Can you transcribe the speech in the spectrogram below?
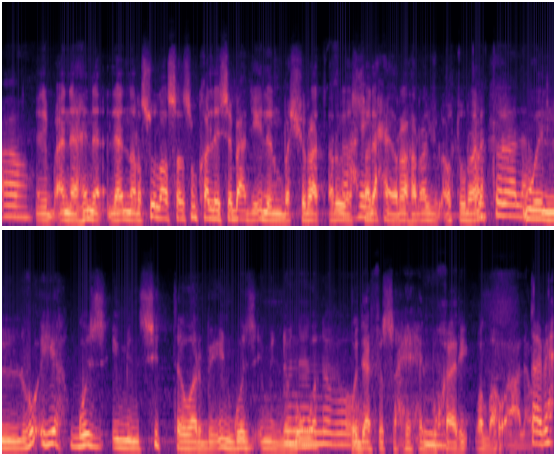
آه يبقى أنا هنا لأن الرسول الله صلى الله عليه وسلم قال ليس بعد إلا المبشرات الرؤيا. الصالحه يراها الرجل أو ترى له. والرؤية جزء من 46 جزء من النبوة النبوة. وده في صحيح البخاري والله أعلم طيب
